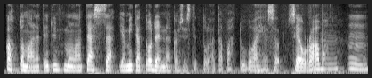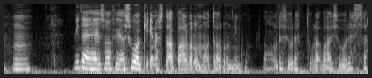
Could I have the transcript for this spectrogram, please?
katsomaan, että nyt me ollaan tässä ja mitä todennäköisesti tulee tapahtua vaiheessa seuraava. Mm. Mm, mm. Miten hei Sofia, sua kiinnostaa palvelumuotoilun niin kuin, mahdollisuudet tulevaisuudessa?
